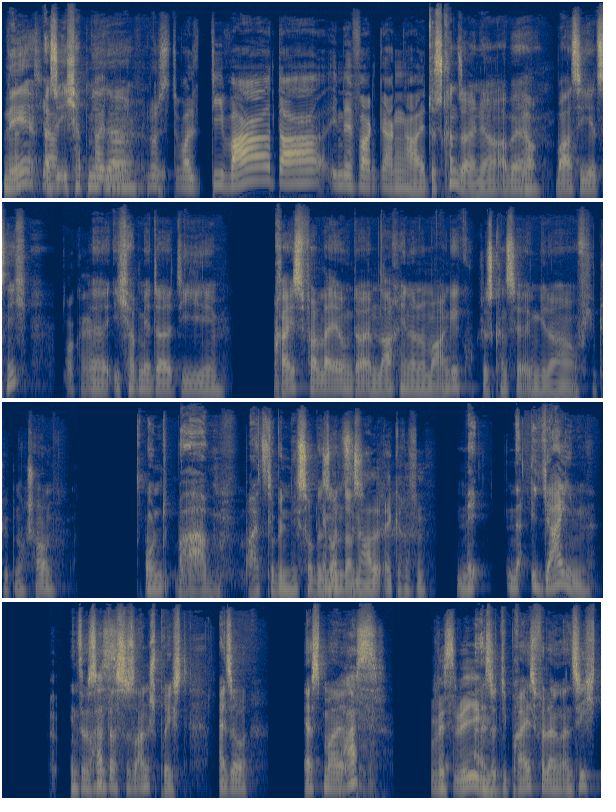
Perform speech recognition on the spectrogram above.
nee, ja also ich habe mir da. Lust, weil die war da in der Vergangenheit. Das kann sein, ja, aber Ja. war sie jetzt nicht. okay. Äh, ich habe mir da die Preisverleihung da im Nachhinein nochmal angeguckt. Das kannst du ja irgendwie da auf YouTube noch schauen. Und war, war jetzt, glaube ich, nicht so besonders. Emotional ergriffen. Nee, na, jein. Interessant, Was? dass du es ansprichst. Also, erstmal, Was? Weswegen? also die Preisverleihung an sich,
